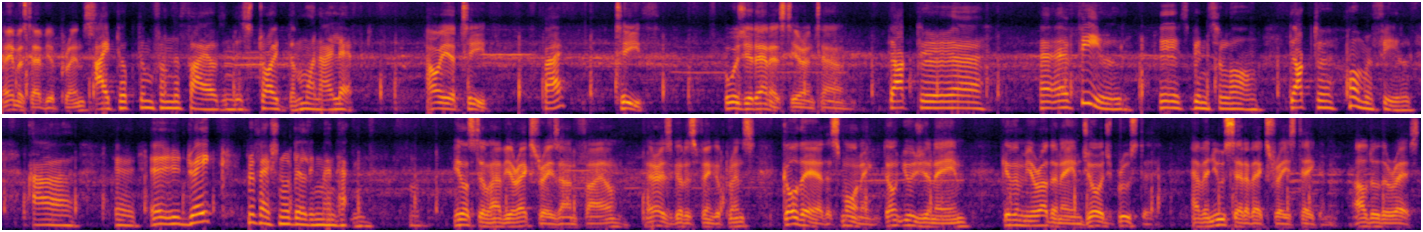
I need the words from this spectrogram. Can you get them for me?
They must have your prints. I took them from the files and destroyed them when I left. How are your teeth? What? Teeth. Who was your dentist here in town? Dr. Uh, uh, uh, Field. It's been so long. Dr. Homer Field. Uh, uh, uh, Drake Professional Building, Manhattan. He'll still have your x-rays on file. They're as good as fingerprints. Go there this morning. Don't use your name. Give him your other name, George Brewster. Have a new set of x-rays taken. I'll do the rest.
